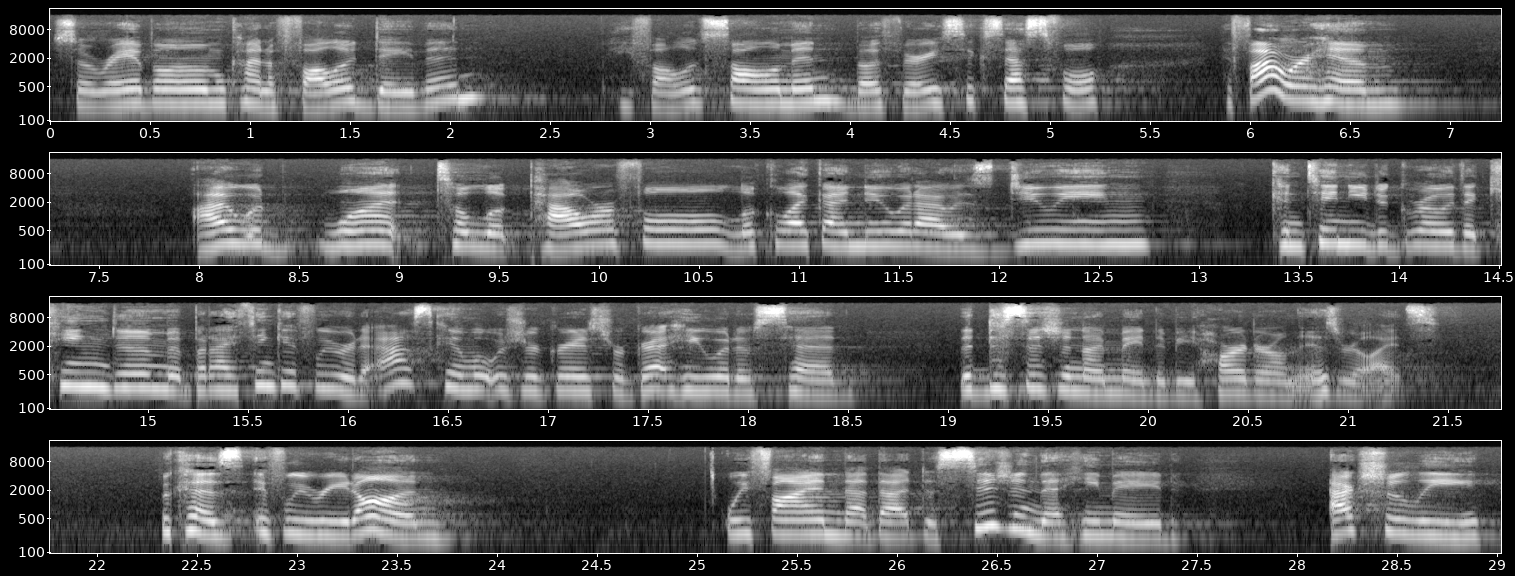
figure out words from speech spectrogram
so Rehoboam kind of followed David, he followed Solomon, both very successful. If I were him, I would want to look powerful, look like I knew what I was doing, continue to grow the kingdom. But I think if we were to ask him, What was your greatest regret? he would have said, The decision I made to be harder on the Israelites. Because if we read on, we find that that decision that he made actually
